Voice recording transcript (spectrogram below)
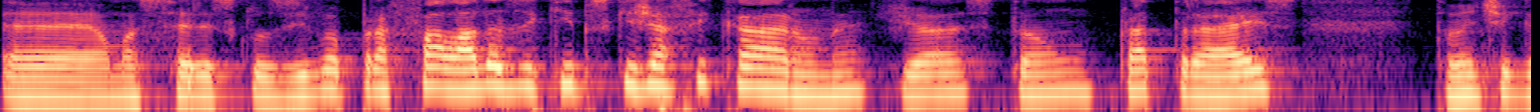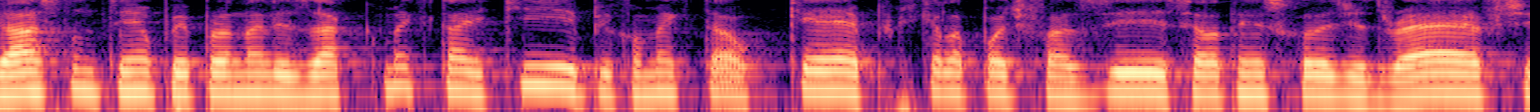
é uma série exclusiva para falar das equipes que já ficaram, né? Que já estão para trás. Então a gente gasta um tempo aí para analisar como é que tá a equipe, como é que tá o cap, o que ela pode fazer, se ela tem escolha de draft.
